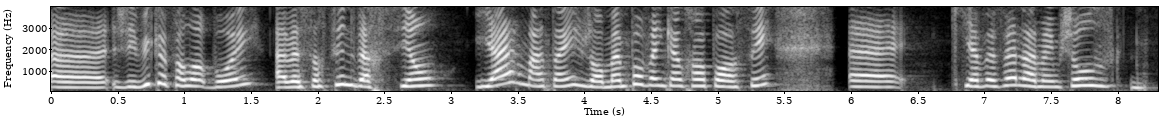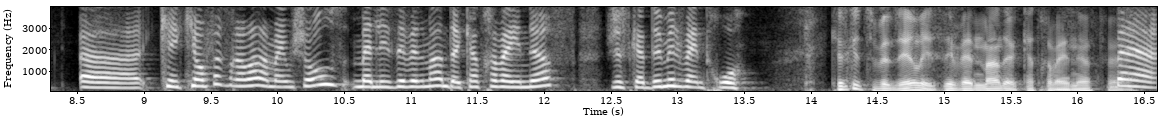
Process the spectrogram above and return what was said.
Euh, j'ai vu que Fall Out Boy avait sorti une version hier matin, genre même pas 24 heures passées, qui avait fait la même chose. Euh, qui, qui ont fait vraiment la même chose, mais les événements de 89 jusqu'à 2023. Qu'est-ce que tu veux dire, les événements de 89? euh? Ben,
